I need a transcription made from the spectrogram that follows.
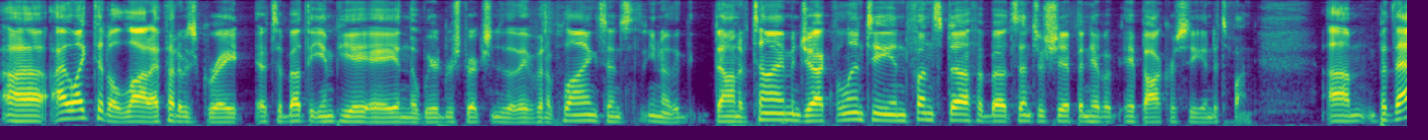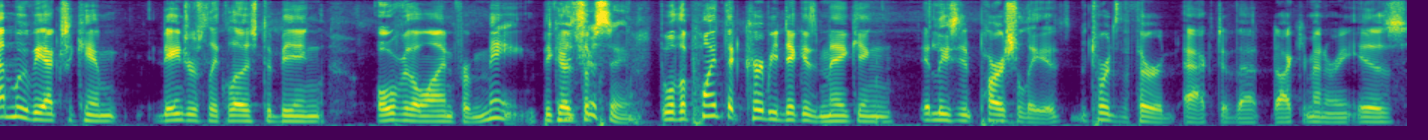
Uh, I liked it a lot. I thought it was great. It's about the MPAA and the weird restrictions that they've been applying since you know the dawn of time and Jack Valenti and fun stuff about censorship and hypo- hypocrisy, and it's fun. Um, but that movie actually came dangerously close to being over the line for me because the- well, the point that Kirby Dick is making, at least partially, towards the third act of that documentary, is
